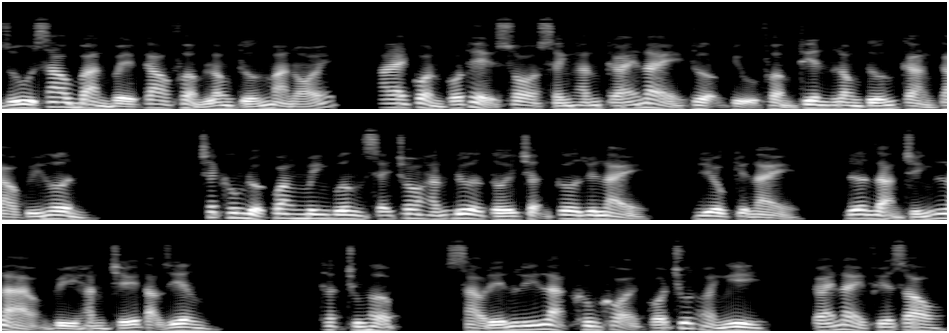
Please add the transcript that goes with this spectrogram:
dù sao bàn về cao phẩm long tướng mà nói, ai còn có thể so sánh hắn cái này thượng cựu phẩm thiên long tướng càng cao quý hơn. Chắc không được quang minh vương sẽ cho hắn đưa tới trận cơ duyên này, điều kiện này, đơn giản chính là vì hắn chế tạo riêng. Thật trùng hợp, xảo đến lý lạc không khỏi có chút hoài nghi, cái này phía sau,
